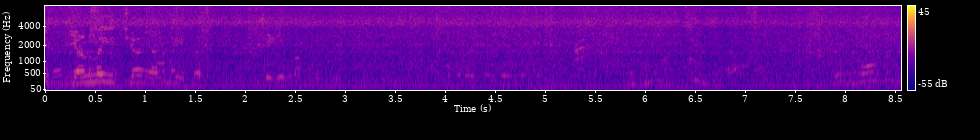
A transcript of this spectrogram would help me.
git, yanıma git ya, yanıma git. Çocuğu bırak. Ne oldu?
